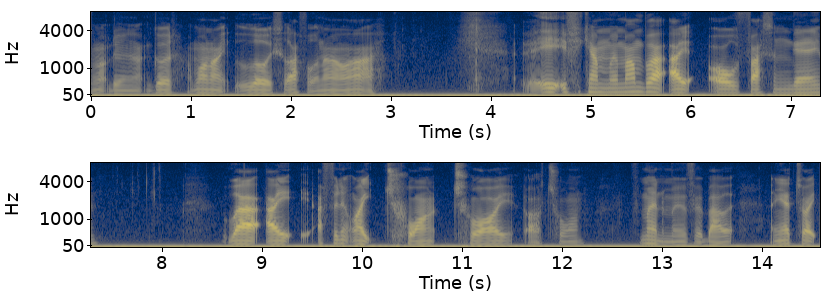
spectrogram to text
I'm not doing that good. I'm on like lowest level now aren't I? If you can remember I old fashioned game where I I think like Tron Troy or Tron I made a movie about it and you had to like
